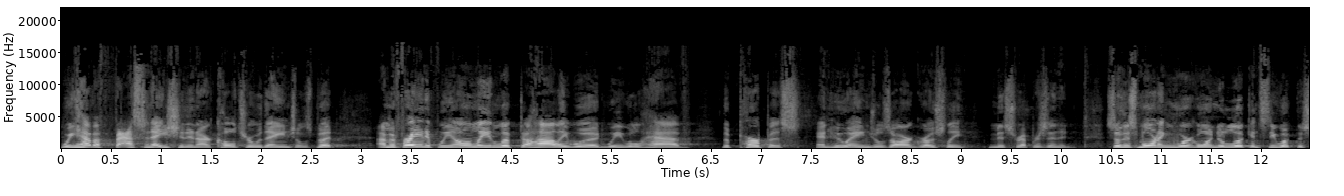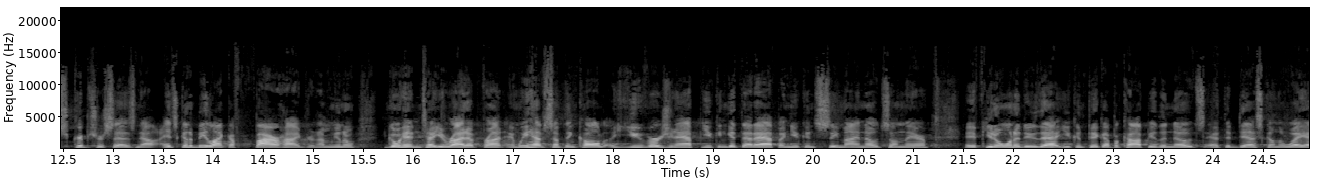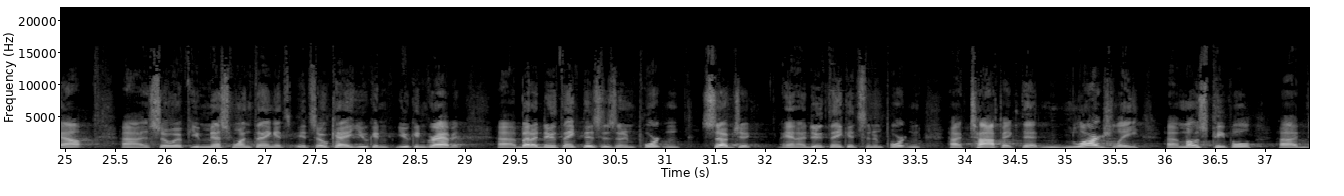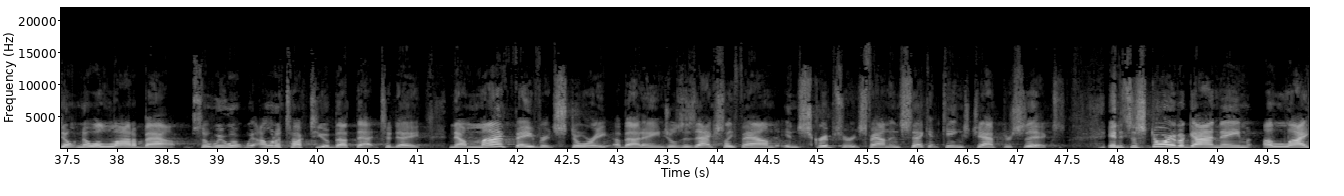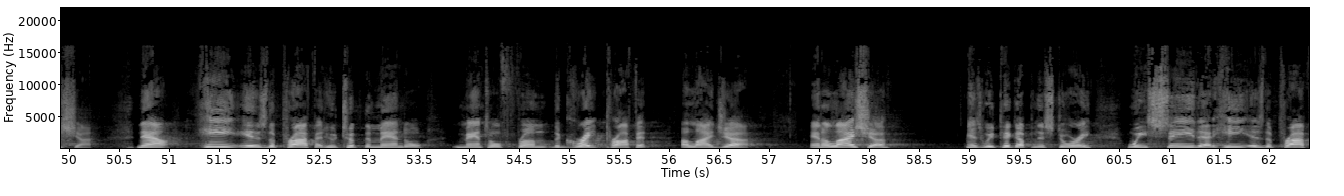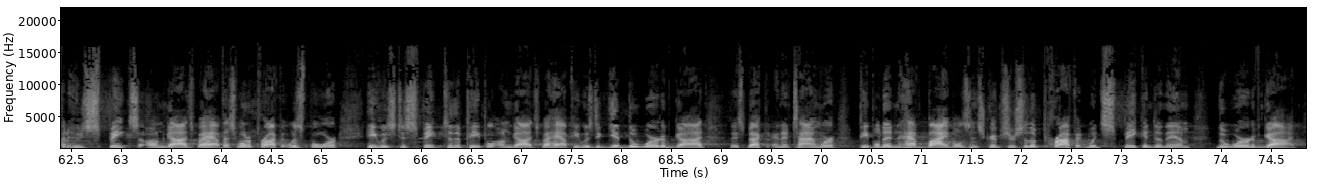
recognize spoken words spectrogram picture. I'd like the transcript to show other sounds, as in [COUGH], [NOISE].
We have a fascination in our culture with angels, but I'm afraid if we only look to Hollywood, we will have the purpose and who angels are grossly misrepresented. So this morning, we're going to look and see what the scripture says. Now, it's going to be like a fire hydrant. I'm going to go ahead and tell you right up front. And we have something called a YouVersion app. You can get that app and you can see my notes on there. If you don't want to do that, you can pick up a copy of the notes at the desk on the way out. Uh, so if you miss one thing, it's, it's okay. You can, you can grab it. Uh, but I do think this is an important subject and I do think it's an important uh, topic that largely uh, most people uh, don't know a lot about. So we want, we, I want to talk to you about that today. Now, my favorite story about angels is actually found in Scripture. It's found in 2 Kings chapter 6. And it's a story of a guy named Elisha. Now, he is the prophet who took the mantle, mantle from the great prophet Elijah. And Elisha, as we pick up in this story, we see that he is the prophet who speaks on God's behalf. That's what a prophet was for. He was to speak to the people on God's behalf. He was to give the word of God. This back in a time where people didn't have Bibles and scripture, so the prophet would speak into them the word of God.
